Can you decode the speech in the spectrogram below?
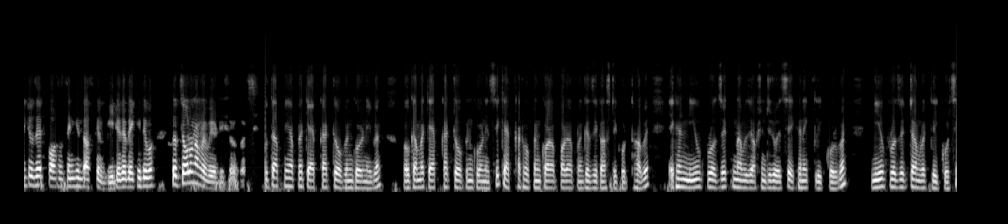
এ টু জেড প্রসেসিং কিন্তু আজকের ভিডিওতে দেখিয়ে দেবো। তো চলুন আমরা ভিডিওটি শুরু করছি। তো আপনি আপনার ক্যাপকাটটি ওপেন করে নেবেন। ওকে, আমরা ক্যাপকাটটি ওপেন করে নিচ্ছি। ক্যাপকাট ওপেন করার পরে আপনাকে যে কাজটি করতে হবে, এখানে নিউ প্রজেক্ট নামে যে অপশনটি রয়েছে, এখানে ক্লিক করবেন। নিউ প্রজেক্টে আমরা ক্লিক করছি।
